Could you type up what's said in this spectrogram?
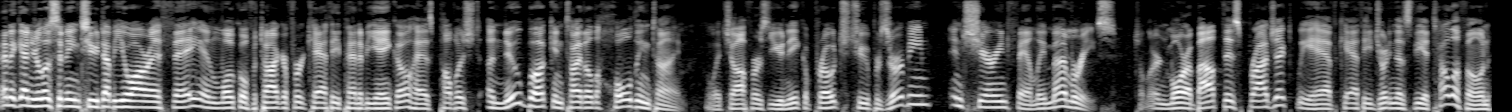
And again, you're listening to WRFA, and local photographer Cathy Panebianco has published a new book entitled Holding Time, which offers a unique approach to preserving and sharing family memories. To learn more about this project, we have Cathy joining us via telephone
